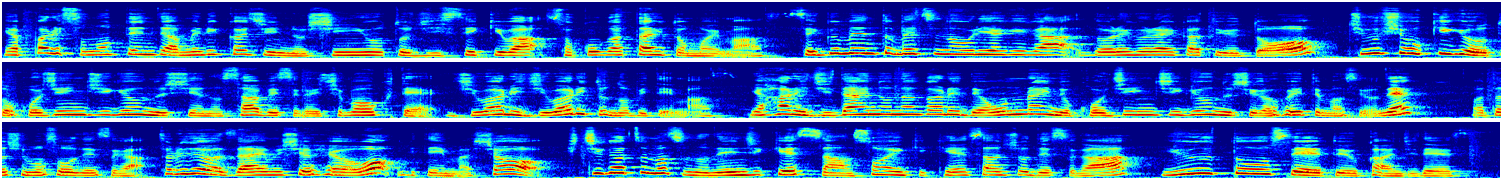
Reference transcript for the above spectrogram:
やっぱりその点でアメリカ人の信用と実績は底堅いと思います。セグメント別の売り上げがどれぐらいかというと、中小企業と個人事業主へのサービスが一番多くて、じわりじわりと伸びています。やはり時代の流れでオンラインの個人事業主が増えてますよね。私もそうですが。それでは財務指標を見てみましょう。7月末の年次決算損益計算書ですが、優等生という感じです。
